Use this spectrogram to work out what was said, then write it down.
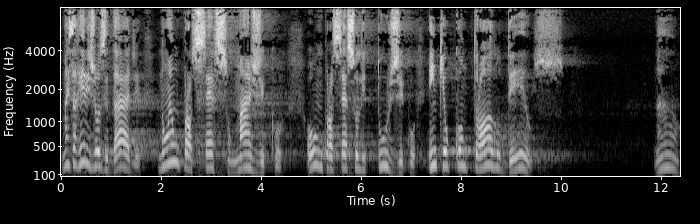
Mas a religiosidade não é um processo mágico ou um processo litúrgico em que eu controlo Deus. Não.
